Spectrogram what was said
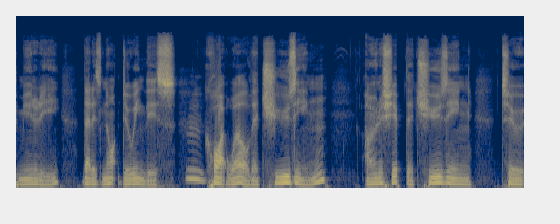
community that is not doing this Mm. quite well. They're choosing ownership, they're choosing to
